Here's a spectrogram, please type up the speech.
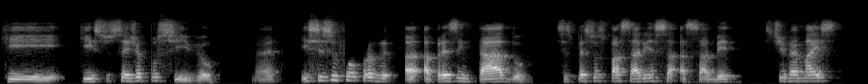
que, que isso seja possível. Né? E se isso for apresentado, se as pessoas passarem a, saber, se tiver mais,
